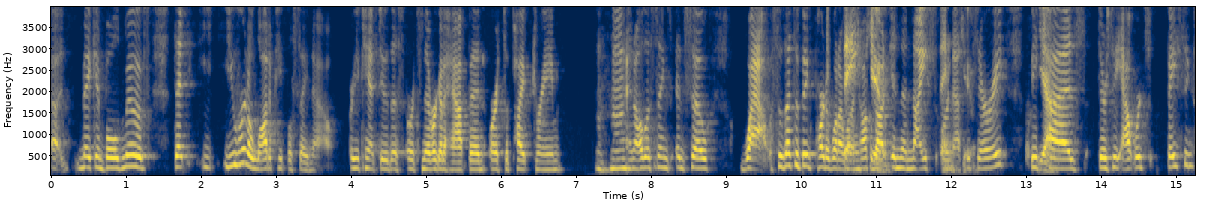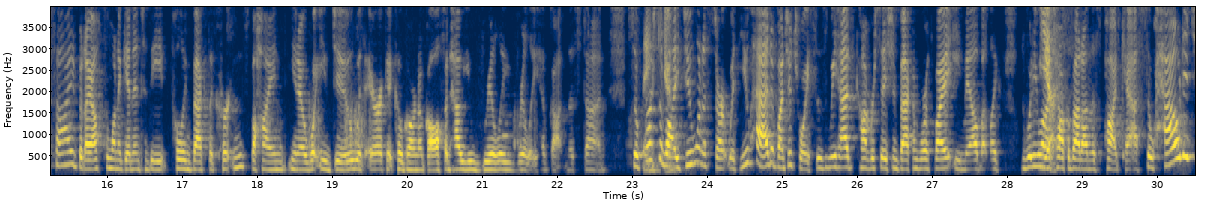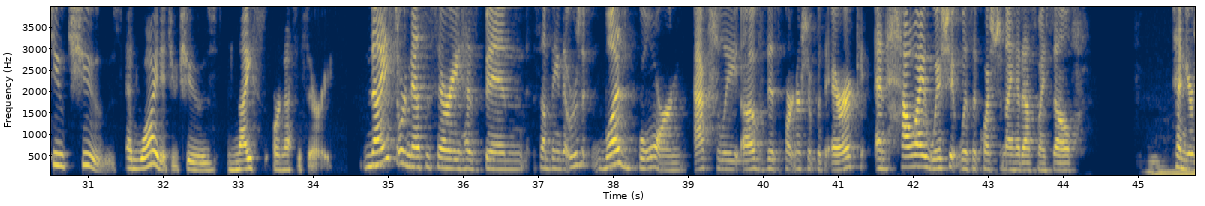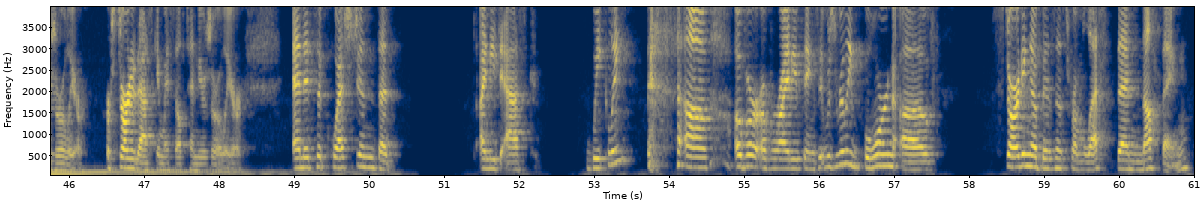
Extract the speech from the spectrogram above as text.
uh, making bold moves that y- you heard a lot of people say no or you can't do this or it's never going to happen or it's a pipe dream mm-hmm. and all those things and so wow so that's a big part of what i Thank want to talk you. about in the nice Thank or necessary you. because yeah. there's the outward facing side but i also want to get into the pulling back the curtains behind you know what you do with eric at cogorno golf and how you really really have gotten this done so first Thank of you. all i do want to start with you had a bunch of choices we had conversation back and forth via email but like what do you want yes. to talk about on this podcast so how did you choose and why did you choose nice or necessary nice or necessary has been something that was was born actually of this partnership with Eric and how I wish it was a question I had asked myself 10 years earlier or started asking myself 10 years earlier. And it's a question that I need to ask weekly uh, over a variety of things. It was really born of starting a business from less than nothing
